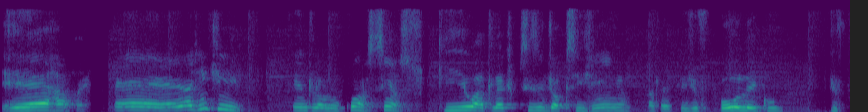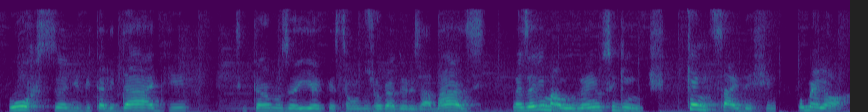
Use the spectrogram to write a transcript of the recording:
É, rapaz. É, a gente entrou no consenso que o Atlético precisa de oxigênio, Atlético de fôlego, de força, de vitalidade. Citamos aí a questão dos jogadores à base. Mas aí, Malu, vem o seguinte: quem sai desse time? Ou melhor,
